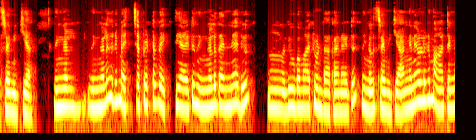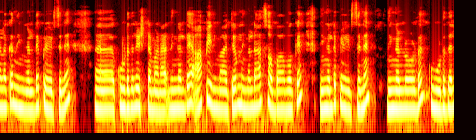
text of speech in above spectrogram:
ശ്രമിക്കുക. നിങ്ങൾ നിങ്ങൾ ഒരു മെച്ചപ്പെട്ട വ്യക്തിയായിട്ട് നിങ്ങൾ തന്നെ ഒരു രൂപമാറ്റം ഉണ്ടാക്കാനായിട്ട് നിങ്ങൾ ശ്രമിക്കുക. അങ്ങനെയുള്ളൊരു മാറ്റങ്ങളൊക്കെ നിങ്ങളുടെ പേഴ്സിന് കൂടുതൽ ഇഷ്ടമാണ്. നിങ്ങളുടെ ആ പെരുമാറ്റവും നിങ്ങളുടെ ആ സ്വഭാവമൊക്കെ നിങ്ങളുടെ പേഴ്സിന് നിങ്ങളോട് കൂടുതൽ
